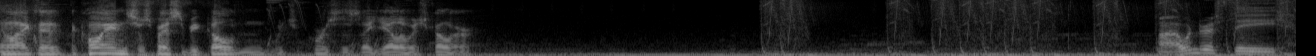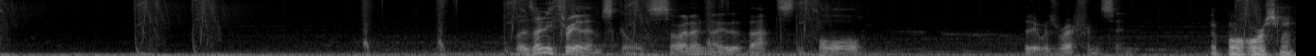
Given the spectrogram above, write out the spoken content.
And like the, the coins are supposed to be golden, which of course is a yellowish color. Alright, I wonder if the well, there's only three of them skulls, so I don't know that that's the four that it was referencing. The four horsemen.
